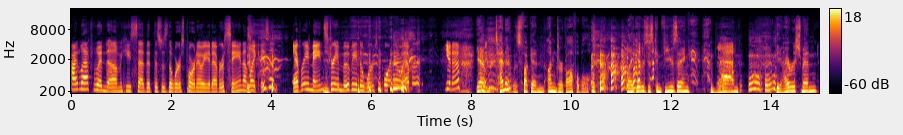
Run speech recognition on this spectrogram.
I laughed when um, he said that this was the worst porno he had ever seen. I'm like, isn't every mainstream movie the worst porno ever? You know? Yeah, Tenet was fucking unjerk offable. like it was just confusing and long. The Irishman,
